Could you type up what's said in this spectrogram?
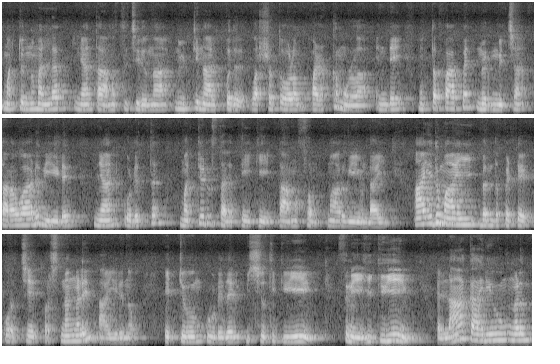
മറ്റൊന്നുമല്ല. ഞാൻ താമസിച്ചിരുന്ന നൂറ്റി നാൽപ്പത് വർഷത്തോളം പഴക്കമുള്ള എന്റെ മുത്തപ്പാപ്പൻ നിർമ്മിച്ച തറവാട് വീട് ഞാൻ കൊടുത്ത് മറ്റൊരു സ്ഥലത്തേക്ക് താമസം മാറുകയുണ്ടായി. ആയതുമായി ബന്ധപ്പെട്ട് കുറച്ച് പ്രശ്നങ്ങളിൽ ആയിരുന്നു. ഏറ്റവും കൂടുതൽ വിശ്വസിക്കുകയും സ്നേഹിക്കുകയും എല്ലാ കാര്യങ്ങളും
